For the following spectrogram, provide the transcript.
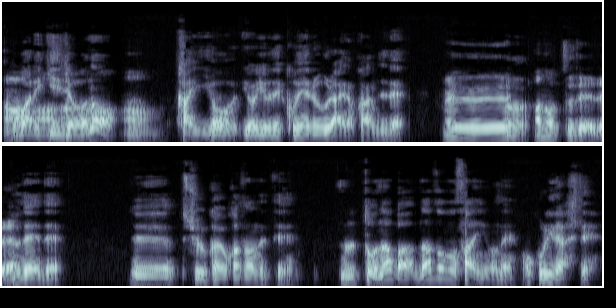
あー馬力上のあ回を余裕で食えるぐらいの感じで、ーへえ、うんあのトゥデイで。腕で。で、周回を重ねてると、なんか謎のサインをね、送り出して、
